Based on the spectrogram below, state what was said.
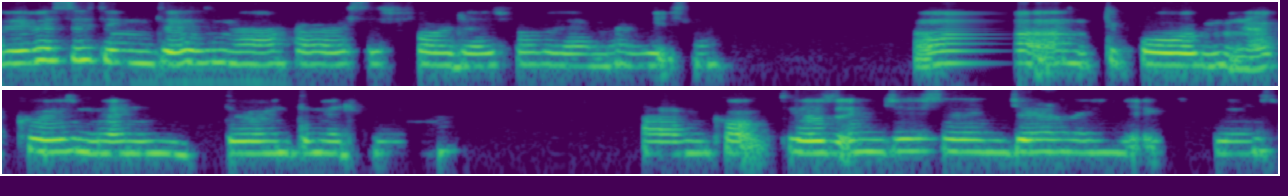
be visiting Disneyland Paris this four days probably on my reach now. I want to go you know, cruising during the Mediterranean, having cocktails and just uh, generally experience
